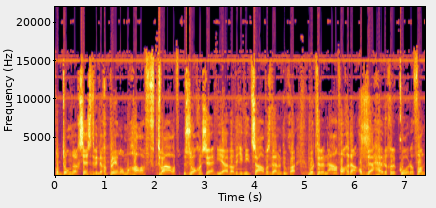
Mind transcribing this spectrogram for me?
op donderdag 26 april om half 12 's ochtends, hè, ja, wel dat je niet s'avonds daar naartoe gaat, wordt er een aanval gedaan op de huidige record van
